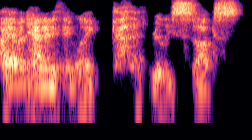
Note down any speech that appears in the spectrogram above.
I haven't had anything like God. It really sucks.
